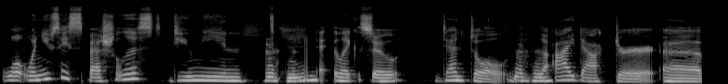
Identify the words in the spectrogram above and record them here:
Well, when you say specialist, do you mean mm-hmm. Eh, like so dental, mm-hmm. the eye doctor, uh,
